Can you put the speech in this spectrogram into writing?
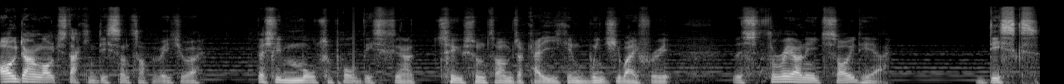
I don't like stacking discs on top of each other especially multiple discs, you know, two sometimes, okay, you can winch your way through it. There's three on each side here. Discs.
